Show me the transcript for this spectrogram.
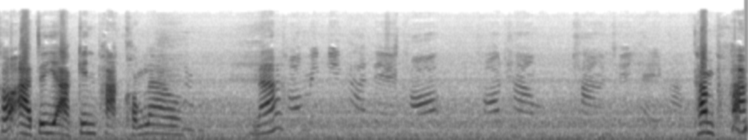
เขาอาจจะอยากกินผักของเรา นะเขาไม่กินค่ะแต่เขาเขาทำพังเฉยๆค่ะทำพัง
